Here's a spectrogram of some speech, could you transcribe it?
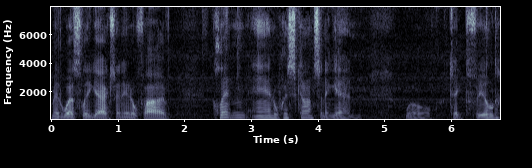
Midwest League action 805. Clinton and Wisconsin again will take the field.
